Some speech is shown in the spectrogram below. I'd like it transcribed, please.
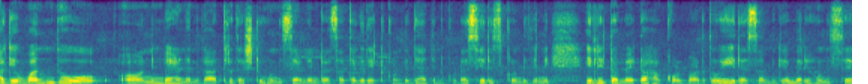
ಹಾಗೆ ಒಂದು ನಿಂಬೆಹಣ್ಣಿನ ಗಾತ್ರದಷ್ಟು ಹುಣಸೆ ಹಣ್ಣಿನ ರಸ ತೆಗೆದಿಟ್ಕೊಂಡಿದ್ದೆ. ಅದನ್ನು ಕೂಡ ಸೇರಿಸ್ಕೊಂಡಿದ್ದೀನಿ. ಇಲ್ಲಿ ಟೊಮೆಟೊ ಹಾಕ್ಕೊಳ್ಬಾರ್ದು ಈ ರಸಮ್ಗೆ ಬರೀ ಹುಣಸೆ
